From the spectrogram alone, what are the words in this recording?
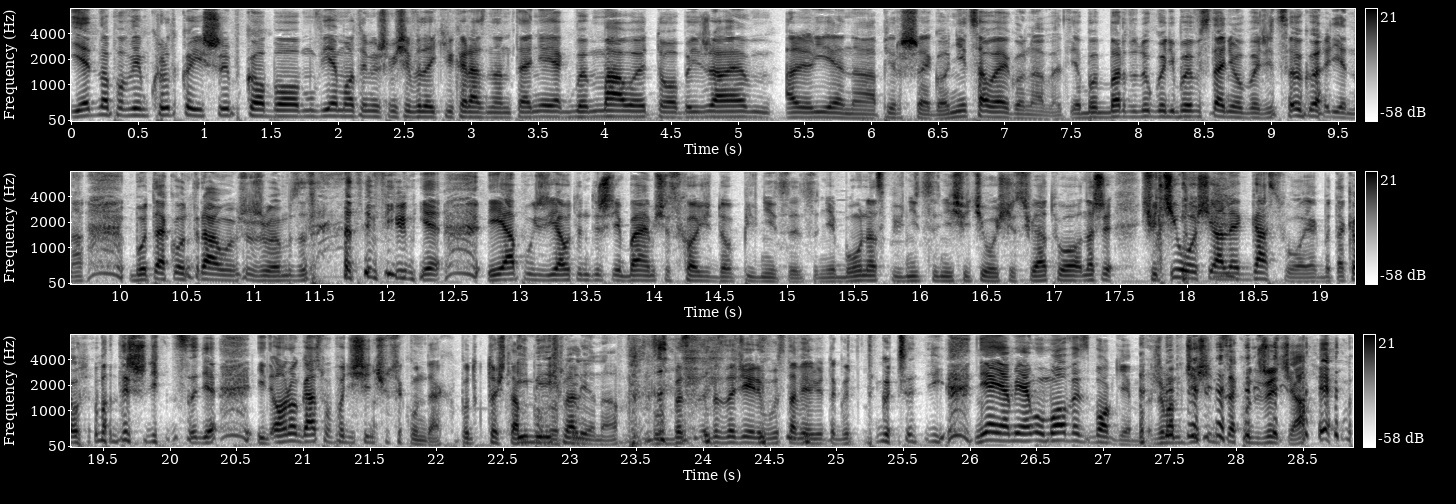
Jedno powiem krótko i szybko, bo mówiłem o tym już mi się wydaje kilka razy na antenie. Jakby mały, to obejrzałem Aliena pierwszego, nie całego nawet. Ja bardzo długo nie byłem w stanie obejrzeć całego Aliena, bo taką traumę przeżyłem na tym filmie. I ja później autentycznie bałem się schodzić do piwnicy, co nie? Bo u nas w piwnicy nie świeciło się światło. Znaczy, świeciło się, ale gasło jakby tak automatycznie, co nie? I ono gasło po 10 sekundach, bo ktoś tam... I mieliśmy Aliena. Bez, beznadziejny w ustawieniu tego, tego czynnika. Nie, ja miałem umowę z Bogiem, że mam 10 sekund życia, jakby,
